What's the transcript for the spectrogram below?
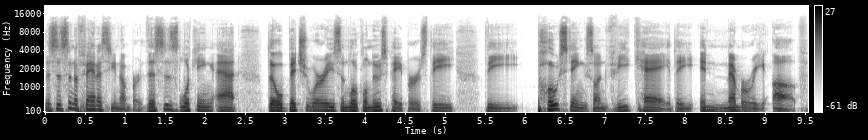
This isn't a fantasy number. This is looking at the obituaries in local newspapers, the the postings on VK, the in memory of.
